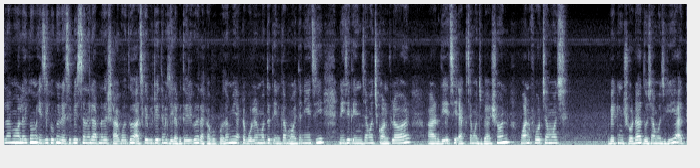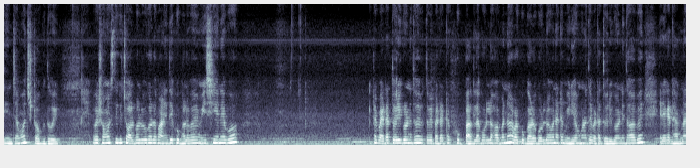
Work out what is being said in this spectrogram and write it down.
আসসালামু আলাইকুম ইজি কুকিং রেসিপিস চ্যানেলে আপনাদের স্বাগত। আজকের ভিডিওতে আমি জিলাপি তৈরি করে দেখাবো। প্রথমেই একটা বোলের মধ্যে তিন কাপ ময়দা নিয়েছি নিচে তিন চামচ কর্নফ্লাওয়ার আর দিয়েছি এক চামচ বেসন ওয়ান ফোর চামচ বেকিং সোডা, দু চামচ ঘি আর তিন চামচ টক দই। এবার সমস্ত কিছু অল্প অল্প করে পানি দিয়ে খুব ভালোভাবে মিশিয়ে নেব। একটা ব্যাটার তৈরি করে নিতে হবে, তবে ব্যাটারটা খুব পাতলা করলে হবে না, আবার খুব গাঢ় করলে হবে না, একটা মিডিয়াম ঘনতে ব্যাটার তৈরি করে নিতে হবে। এটাকে ঢাকনা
